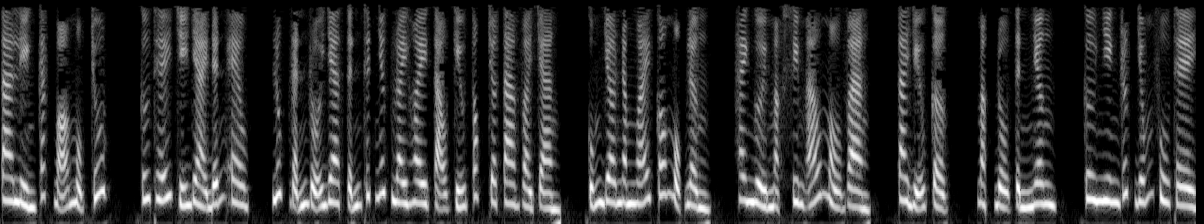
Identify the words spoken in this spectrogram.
ta liền cắt bỏ một chút, cứ thế chỉ dài đến eo, lúc rảnh rỗi gia tỉnh thích nhất loay hoay tạo kiểu tóc cho ta và chàng, cũng do năm ngoái có một lần, hai người mặc xiêm áo màu vàng, ta giễu cợt, mặc đồ tình nhân, cư nhiên rất giống phu thề,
